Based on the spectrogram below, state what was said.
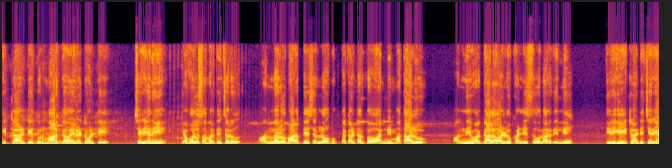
ఇట్లాంటి దుర్మార్గమైనటువంటి చర్యని ఎవరు సమర్థించరు. అందరూ భారతదేశంలో ముక్త కంఠంతో అన్ని మతాలు అన్ని వర్గాల వాళ్ళు ఖండిస్తూ ఉన్నారు దీన్ని. తిరిగి ఇట్లాంటి చర్య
